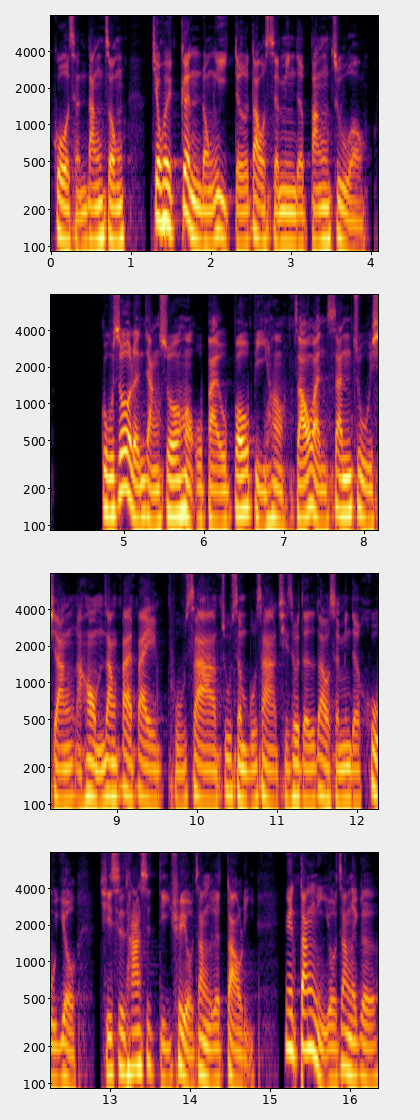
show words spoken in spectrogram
过程当中，就会更容易得到神明的帮助哦。古时候人讲说，哈，五百五波比哈，早晚三炷香，然后我们让拜拜菩萨、诸神菩萨，其实会得到神明的护佑。其实它是的确有这样的一个道理，因为当你有这样的一个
